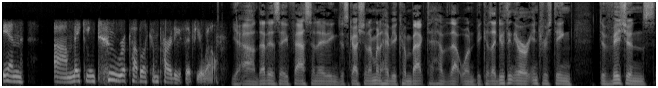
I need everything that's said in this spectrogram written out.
in um, making two Republican parties, if you will. Yeah, that is a fascinating discussion. I'm going to have you come back to have that one because I do think there are interesting divisions,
